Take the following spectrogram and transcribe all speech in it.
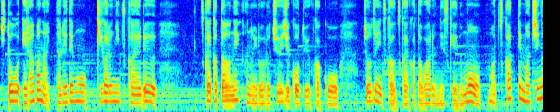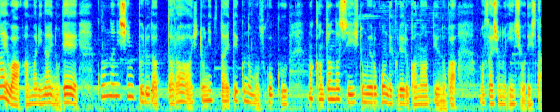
人を選ばない誰でも気軽に使える使い方はねあのいろいろ注意事項というかこう上手に使う使い方はあるんですけれども、まあ、使って間違いはあんまりないのでこんなにシンプルだったら人に伝えていくのもすごく、まあ、簡単だし人も喜んでくれるかなっていうのが、まあ、最初の印象でした。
